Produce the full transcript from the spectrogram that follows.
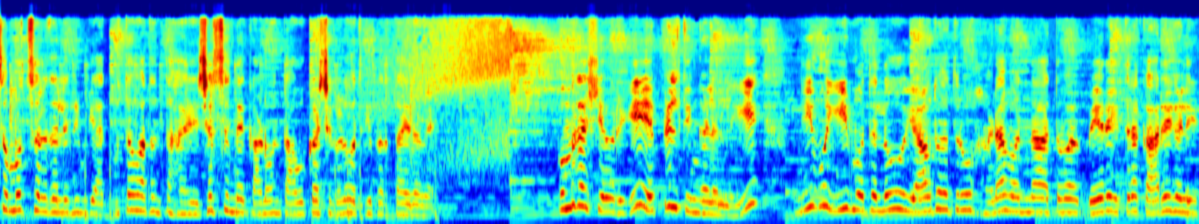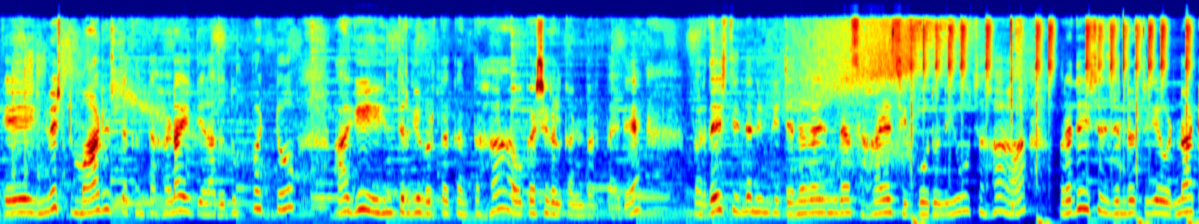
ಸಂವತ್ಸರದಲ್ಲಿ ನಿಮಗೆ ಅದ್ಭುತವಾದಂತಹ ಯಶಸ್ಸನ್ನೇ ಕಾಣುವಂಥ ಅವಕಾಶಗಳು ಅದಕ್ಕೆ ಬರ್ತಾ ಇದ್ದಾವೆ ಕುಂಭರಾಶಿಯವರಿಗೆ ಏಪ್ರಿಲ್ ತಿಂಗಳಲ್ಲಿ ನೀವು ಈ ಮೊದಲು ಯಾವುದಾದ್ರೂ ಹಣವನ್ನು ಅಥವಾ ಬೇರೆ ಇತರ ಕಾರ್ಯಗಳಿಗೆ ಇನ್ವೆಸ್ಟ್ ಮಾಡಿರ್ತಕ್ಕಂಥ ಹಣ ಇದೆಯಲ್ಲ, ಅದು ದುಪ್ಪಟ್ಟು ಆಗಿ ಹಿಂತಿರುಗಿ ಬರ್ತಕ್ಕಂತಹ ಅವಕಾಶಗಳು ಕಂಡು ಬರ್ತಾ ಇದೆ. ಪ್ರದೇಶದಿಂದ ನಿಮಗೆ ಜನರಿಂದ ಸಹಾಯ ಸಿಗ್ಬೋದು. ನೀವು ಸಹ ಪ್ರದೇಶದ ಜನರೊತ್ತಿಗೆ ಒಡನಾಟ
